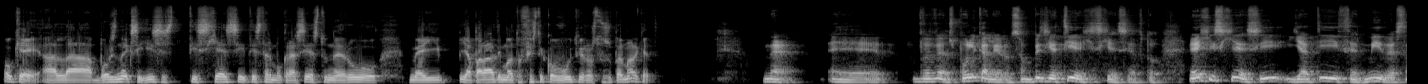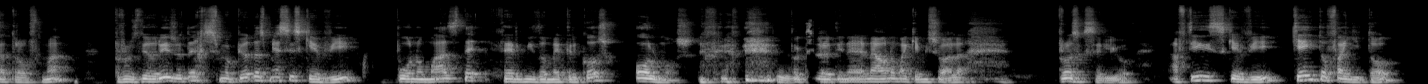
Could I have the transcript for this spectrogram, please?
Οκ, okay, αλλά μπορείς να εξηγήσεις τη σχέση της θερμοκρασίας του νερού με, για παράδειγμα, το φυστικό βούτυρο στο σούπερ μάρκετ. Ναι, ε, βεβαίως. Πολύ καλή ερώτηση. Θα μου πεις γιατί έχει σχέση αυτό. Έχει σχέση γιατί οι θερμίδες στα τρόφιμα προσδιορίζονται χρησιμοποιώντας μια συσκευή που ονομάζεται θερμιδομετρικός όλμος. το ξέρω ότι είναι ένα όνομα και μισό, αλλά πρόσεξε λίγο. Αυτή η συσκευή καίει το φαγητό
